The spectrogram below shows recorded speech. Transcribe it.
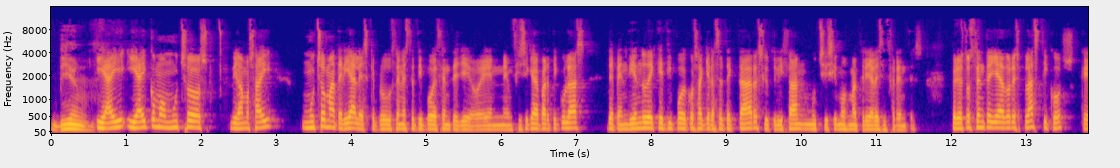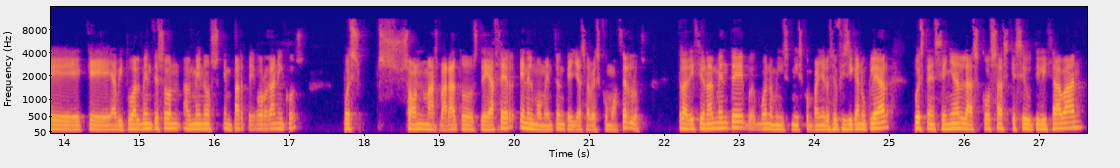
Bien. Y hay, y hay como muchos, digamos, hay muchos materiales que producen este tipo de centelleo. En, en, física de partículas, dependiendo de qué tipo de cosa quieras detectar, se utilizan muchísimos materiales diferentes. Pero estos centelleadores plásticos, que, habitualmente son, al menos en parte, orgánicos, pues son más baratos de hacer en el momento en que ya sabes cómo hacerlos. Tradicionalmente, bueno, mis, compañeros de física nuclear, pues te enseñan las cosas que se utilizaban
